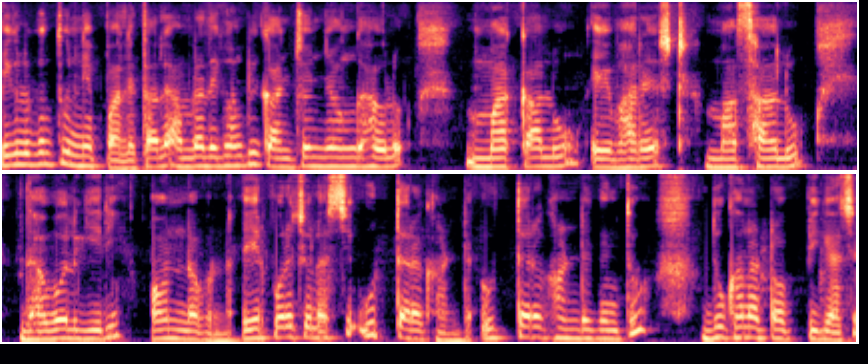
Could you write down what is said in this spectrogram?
এগুলো কিন্তু নেপালে। তাহলে আমরা দেখলাম কি, কাঞ্চনজঙ্ঘা হলো, মাকালু, এভারেস্ট, মাসালু, ধবলগিরি, অন্নপূর্ণা। এরপরে চলে আসছি উত্তরাখণ্ডে। উত্তরাখণ্ডে কিন্তু দুখানা টপিক আছে।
